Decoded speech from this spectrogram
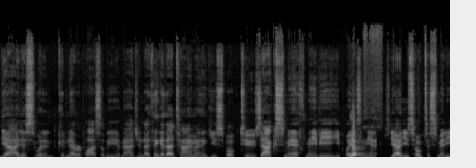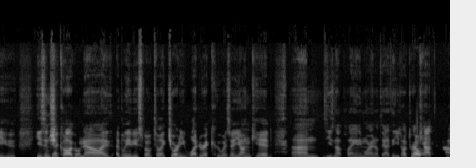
yeah, I just would have could never possibly imagined. I think at that time, I think you spoke to Zach Smith. Maybe he plays yep. in the. Yeah, you spoke to Smitty, who he's in yep. Chicago now. I, I believe you spoke to like Jordy Wudrick, who was a young kid. Um, he's not playing anymore. I don't think. I think you talked to nope. our captain Uh,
